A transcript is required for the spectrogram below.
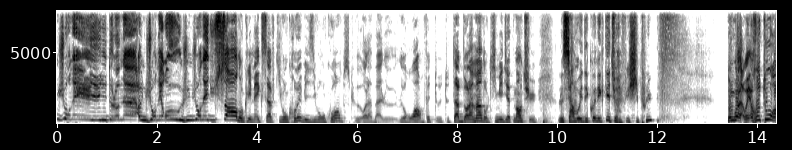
une journée de l'honneur, une journée rouge, une journée du sang. Donc les mecs savent qu'ils vont crever mais ils y vont en courant parce que voilà bah le, roi en fait te, te tape dans la main donc immédiatement tu le cerveau est déconnecté, tu réfléchis plus. Donc voilà, ouais, retour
